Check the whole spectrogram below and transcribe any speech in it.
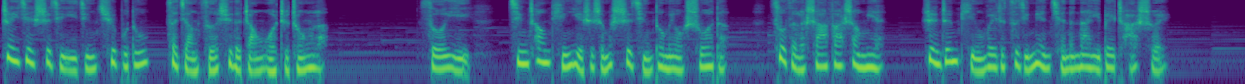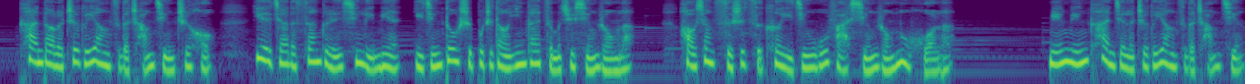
这一件事情已经全部都在蒋泽旭的掌握之中了。所以金昌平也是什么事情都没有说的，坐在了沙发上面，认真品味着自己面前的那一杯茶水。看到了这个样子的场景之后，叶家的三个人心里面已经都是不知道应该怎么去形容了，好像此时此刻已经无法形容怒火了。明明看见了这个样子的场景，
